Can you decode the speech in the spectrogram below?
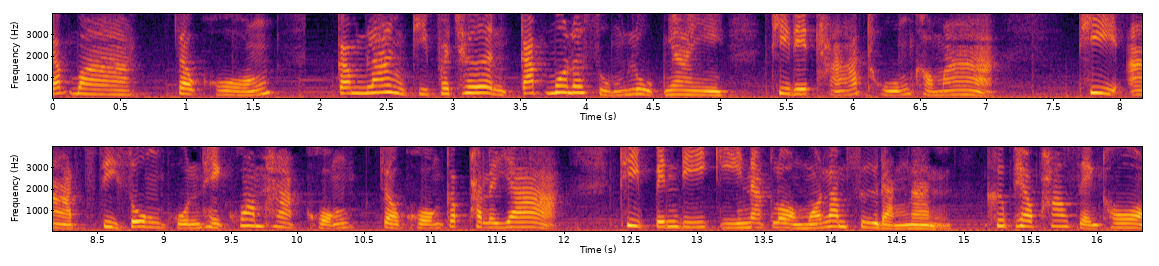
กับว่าเจ้าของ กำลังที่เผชิญกับมรสุมลูกใหญ่ที่ได้ท้าโถมเข้ามา ที่อาจสิส่งผลให้ความหักของเจ้าของกับภรรยา ที่เป็นดีกีนักร้องหมอลำซื่อดังนั้น คือแพ้วพราวแสงทอง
